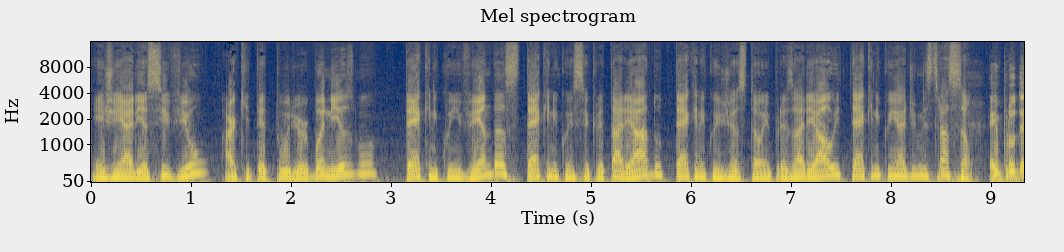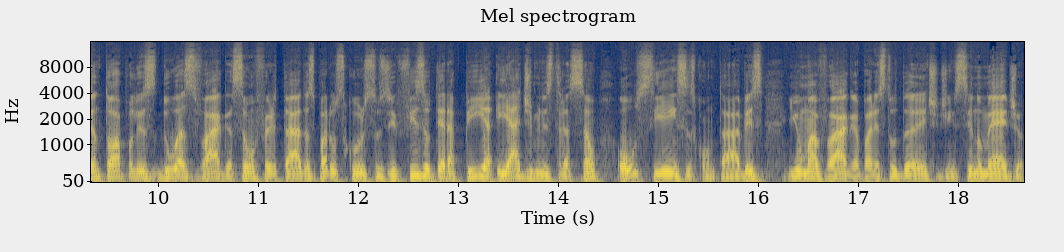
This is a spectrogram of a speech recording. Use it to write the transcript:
engenharia civil, arquitetura e urbanismo, técnico em vendas, técnico em secretariado, técnico em gestão empresarial e técnico em administração. Em Prudentópolis, duas vagas são ofertadas para os cursos de fisioterapia e administração ou ciências contábeis e uma vaga para estudante de ensino médio,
